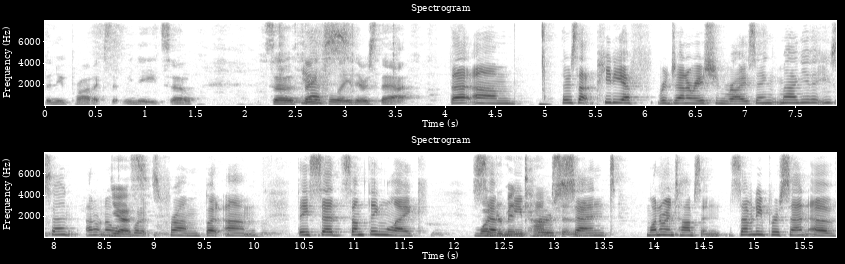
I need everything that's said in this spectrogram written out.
the new products that we need so so thankfully yes. there's that that um there's that pdf regeneration rising maggie that you sent i don't know yes. what it's from but um they said something like Wunderman 70% Thompson. Wunderman Thompson 70% of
